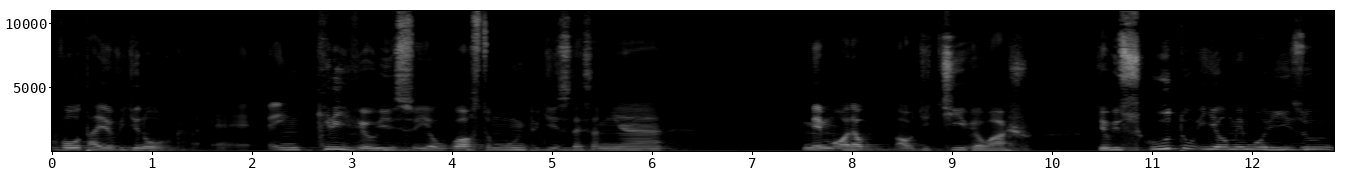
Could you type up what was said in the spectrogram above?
voltar e ouvir de novo, cara. É, é, incrível isso e eu gosto muito disso, dessa minha memória auditiva, eu acho. Que eu escuto e eu memorizo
